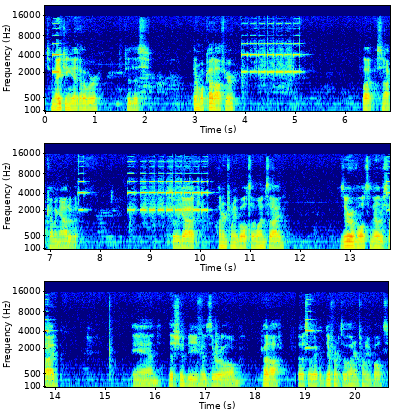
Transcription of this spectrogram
It's making it over to this thermal cutoff here, but it's not coming out of it. So we got 120 volts on one side, zero volts on the other side, and this should be a zero ohm cutoff. So, so we have a difference of 120 volts.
